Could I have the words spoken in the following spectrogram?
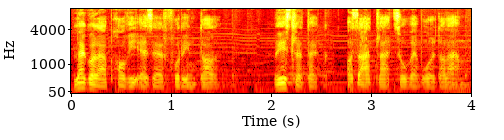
legalább havi ezer forinttal. Részletek az átlátszó weboldalán.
